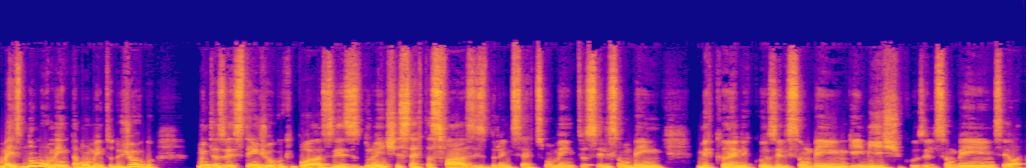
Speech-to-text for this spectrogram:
Mas no momento a momento do jogo, muitas vezes tem jogo que, pô, às vezes durante certas fases, durante certos momentos, eles são bem mecânicos, eles são bem gameísticos, eles são bem, sei lá,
